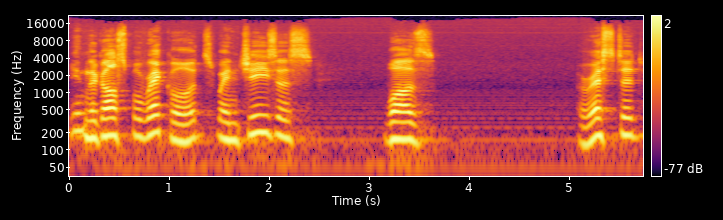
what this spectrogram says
in the gospel records, when Jesus was arrested,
